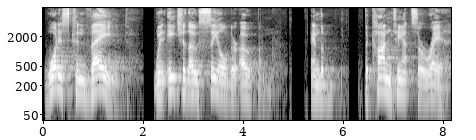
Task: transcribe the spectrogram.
what is conveyed when each of those sealed are opened and the, the contents are read.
